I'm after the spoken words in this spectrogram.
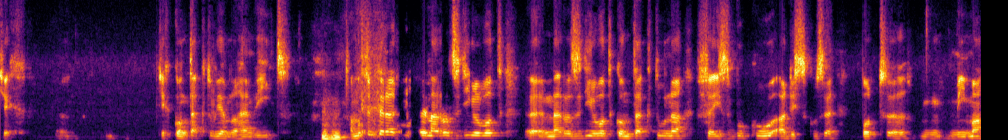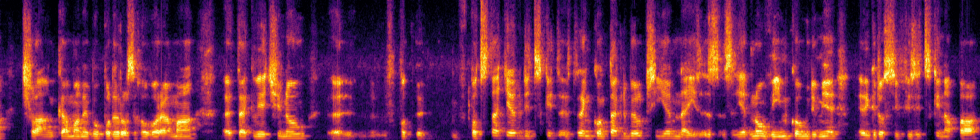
těch, těch kontaktů je mnohem víc. Mm-hmm. A musím teda říct, na rozdíl, od, eh, na rozdíl od kontaktů na Facebooku a diskuze pod mýma článkama nebo pod rozhovorama, tak většinou v podstatě vždycky ten kontakt byl příjemný, s, jednou výjimkou, kdy mě kdo si fyzicky napad,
